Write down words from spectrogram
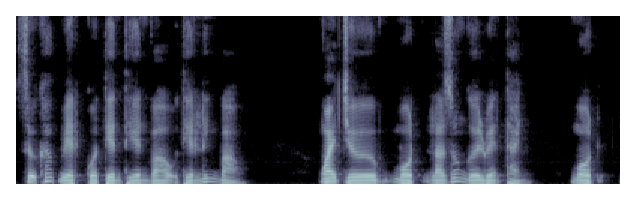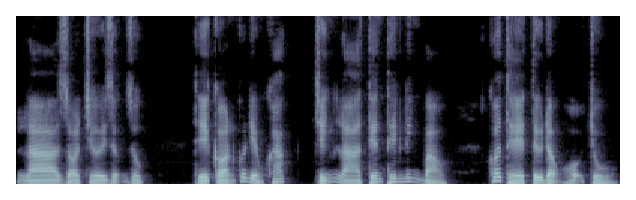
Sự khác biệt của tiên thiên và hậu thiên linh bảo Ngoại trừ một là do người luyện thành, Một là do trời dựng dục, Thì còn có điểm khác Chính là tiên thiên linh bảo Có thể tự động hộ chủ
